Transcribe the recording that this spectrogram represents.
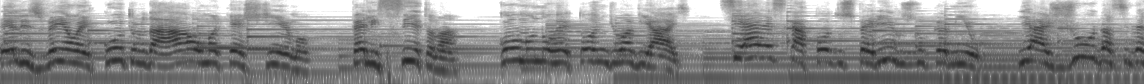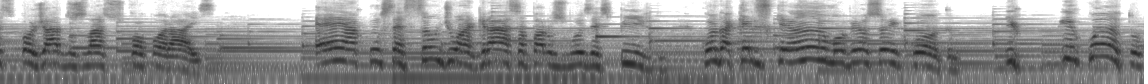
eles vêm ao encontro da alma que estimam, felicitam-na, como no retorno de uma viagem. Se ela escapou dos perigos do caminho e ajuda a se despojar dos laços corporais. É a concessão de uma graça para os bons espíritos, quando aqueles que amam vêm ao seu encontro. E enquanto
